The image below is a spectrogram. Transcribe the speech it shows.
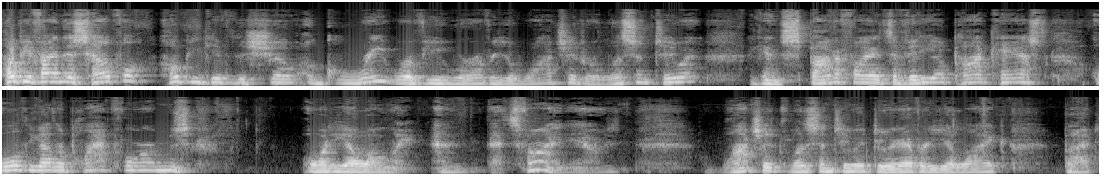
Hope you find this helpful. Hope you give the show a great review wherever you watch it or listen to it. Again, Spotify, it's a video podcast. All the other platforms, audio only. And that's fine. You know, watch it, listen to it, do whatever you like but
